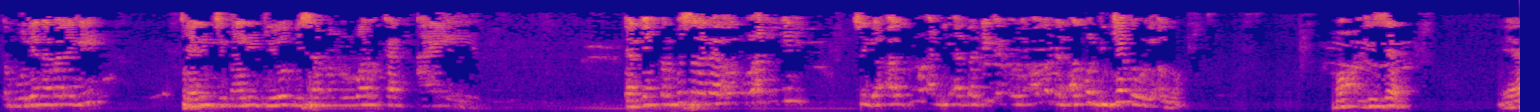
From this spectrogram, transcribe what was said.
Kemudian apa lagi? Jari jemari beliau bisa mengeluarkan air. Dan yang terbesar adalah Al-Quran ini. Sehingga Al-Quran diabadikan oleh Allah dan Al-Quran dijaga oleh Allah. Mujizat ya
